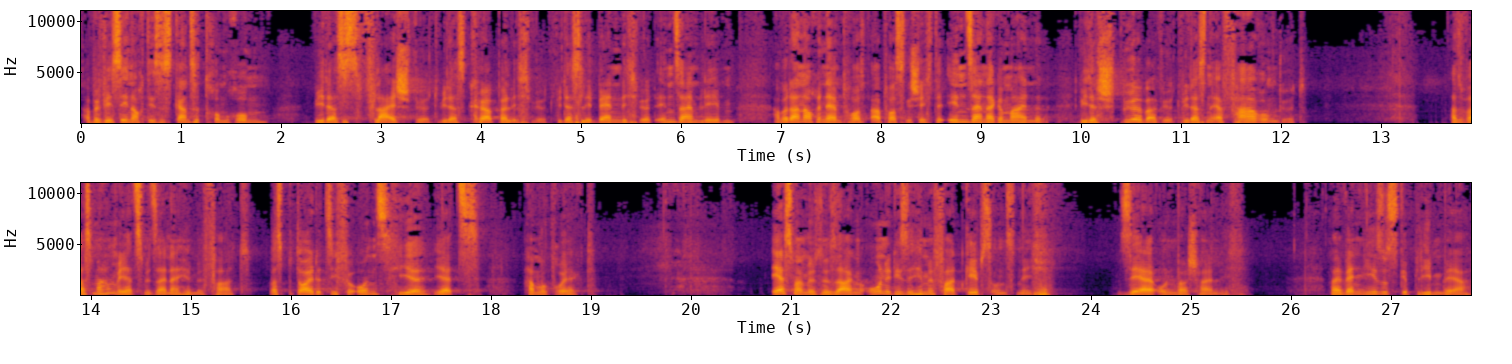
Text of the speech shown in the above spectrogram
Aber wir sehen auch dieses ganze Drumherum, wie das Fleisch wird, wie das körperlich wird, wie das lebendig wird in seinem Leben, aber dann auch in der Apostelgeschichte, in seiner Gemeinde, wie das spürbar wird, wie das eine Erfahrung wird. Also was machen wir jetzt mit seiner Himmelfahrt? Was bedeutet sie für uns hier jetzt, Hamburg Projekt? Erstmal müssen wir sagen, ohne diese Himmelfahrt gäbe es uns nicht sehr unwahrscheinlich. Weil wenn Jesus geblieben wäre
